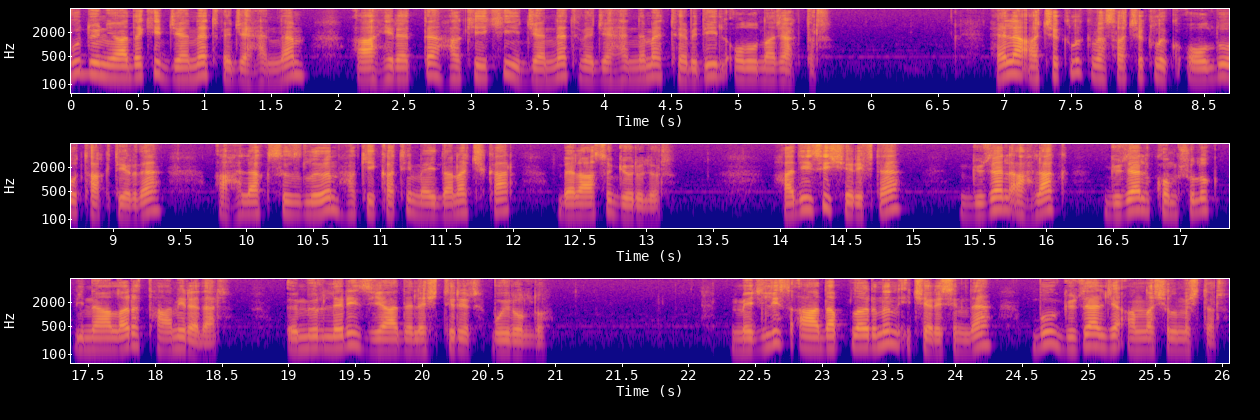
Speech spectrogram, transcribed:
Bu dünyadaki cennet ve cehennem, ahirette hakiki cennet ve cehenneme tebdil olunacaktır. Hele açıklık ve saçıklık olduğu takdirde, ahlaksızlığın hakikati meydana çıkar, belası görülür. Hadisi şerifte, güzel ahlak, güzel komşuluk binaları tamir eder, ömürleri ziyadeleştirir buyuruldu. Meclis adaplarının içerisinde bu güzelce anlaşılmıştır.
